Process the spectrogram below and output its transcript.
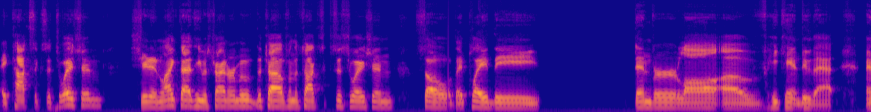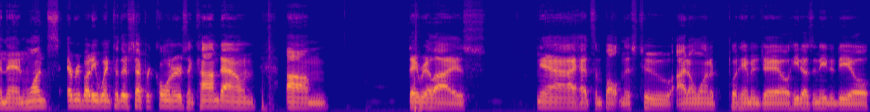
a toxic situation. She didn't like that. He was trying to remove the child from the toxic situation. So they played the Denver law of he can't do that. And then once everybody went to their separate corners and calmed down, um, they realized, yeah, I had some fault in this too. I don't want to put him in jail. He doesn't need a deal.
